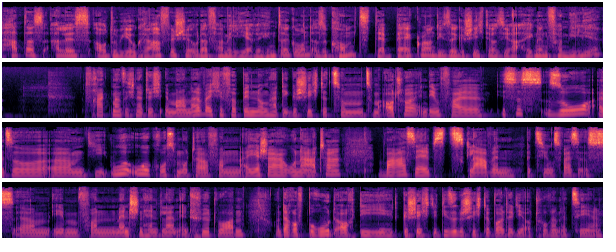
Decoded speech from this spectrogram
Hat das alles autobiografische oder familiäre Hintergrund? Also kommt der Background dieser Geschichte aus ihrer eigenen Familie? Fragt man sich natürlich immer, ne, welche Verbindung hat die Geschichte zum, zum Autor. In dem Fall ist es so, also ähm, die Ur-Urgroßmutter von Ayesha Harunata war selbst Sklavin, beziehungsweise ist ähm, eben von Menschenhändlern entführt worden. Und darauf beruht auch die Geschichte. Diese Geschichte wollte die Autorin erzählen.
